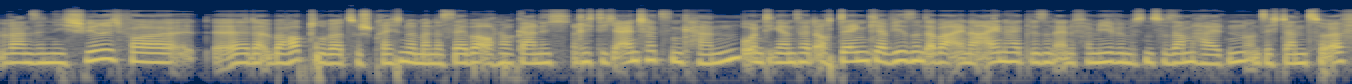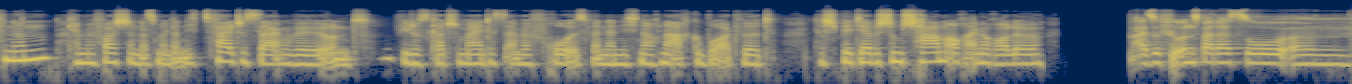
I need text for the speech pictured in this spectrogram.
wahnsinnig schwierig vor, äh, da überhaupt drüber zu sprechen, wenn man das selber auch noch gar nicht richtig einschätzen kann und die ganze Zeit auch denkt, ja, wir sind aber eine Einheit, wir sind eine Familie, wir müssen zusammenhalten und sich dann zu öffnen. Ich kann mir vorstellen, dass man dann nichts Falsches sagen will und wie du es gerade schon meintest, einfach froh ist, wenn dann nicht noch nachgebohrt wird. Das spielt ja bestimmt Charme auch eine Rolle. Also für uns war das so, ähm,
